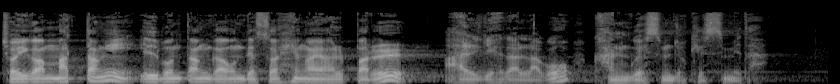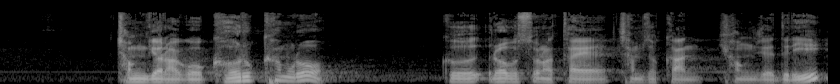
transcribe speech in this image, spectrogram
저희가 마땅히 일본 땅 가운데서 행해야 할 바를 알게 해달라고 간구했으면 좋겠습니다. 정결하고 거룩함으로 그 러브 소나타에 참석한 형제들이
